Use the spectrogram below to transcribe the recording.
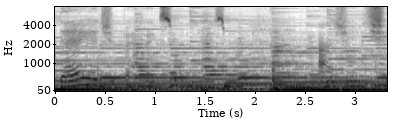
ideia de perfeccionismo, a gente,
